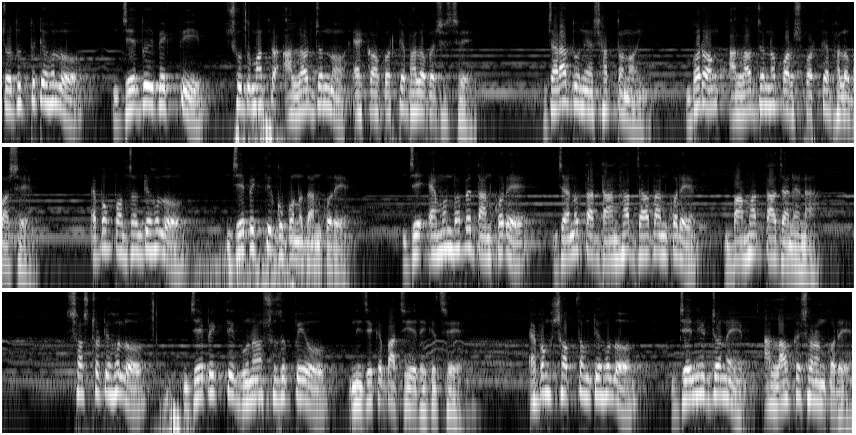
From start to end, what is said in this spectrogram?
চতুর্থটি হলো যে দুই ব্যক্তি শুধুমাত্র আল্লাহর জন্য একে অপরকে ভালোবাসেছে। যারা দুনিয়া স্বার্থ নয়, বরং আল্লাহর জন্য পরস্পরকে ভালোবাসে। এবং পঞ্চমটি হলো, যে ব্যক্তি গোপন দান করে, যে এমনভাবে দান করে যেন তার ডান হাত যা দান করে, বাম হাত তা জানে না। ষষ্ঠটি হলো, যে ব্যক্তি গুণাহ সুযোগ পেয়েও নিজেকে বাঁচিয়ে রেখেছে। এবং সপ্তমটি হলো, যে নির্জনে আল্লাহকে স্মরণ করে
